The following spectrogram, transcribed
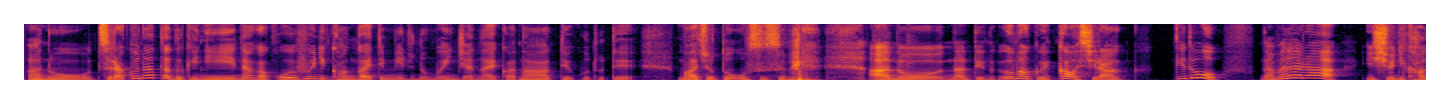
あの、辛くなった時に、なんかこういうふうに考えてみるのもいいんじゃないかなっていうことで、まあちょっとおすすめ。あの、なんていうのか、うまくいくかは知らん。けど、ダメなら一緒に考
